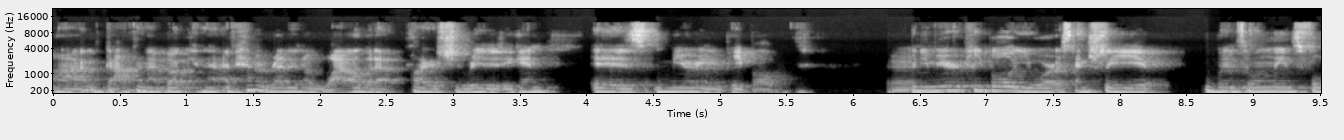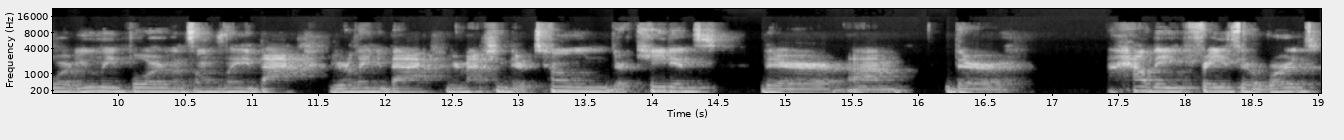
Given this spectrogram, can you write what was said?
uh, got from that book, and I haven't read it in a while, but I probably should read it again, is mirroring people. Mm. When you mirror people, you are essentially when someone leans forward, you lean forward. When someone's leaning back, you're leaning back. You're matching their tone, their cadence, their um, their how they phrase their words.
